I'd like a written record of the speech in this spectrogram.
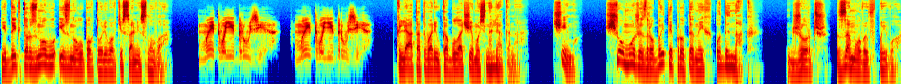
і диктор знову і знову повторював ті самі слова. Ми твої друзі, ми твої друзі. Клята тварюка була чимось налякана. Чим? Що може зробити проти них одинак? Джордж замовив пиво,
